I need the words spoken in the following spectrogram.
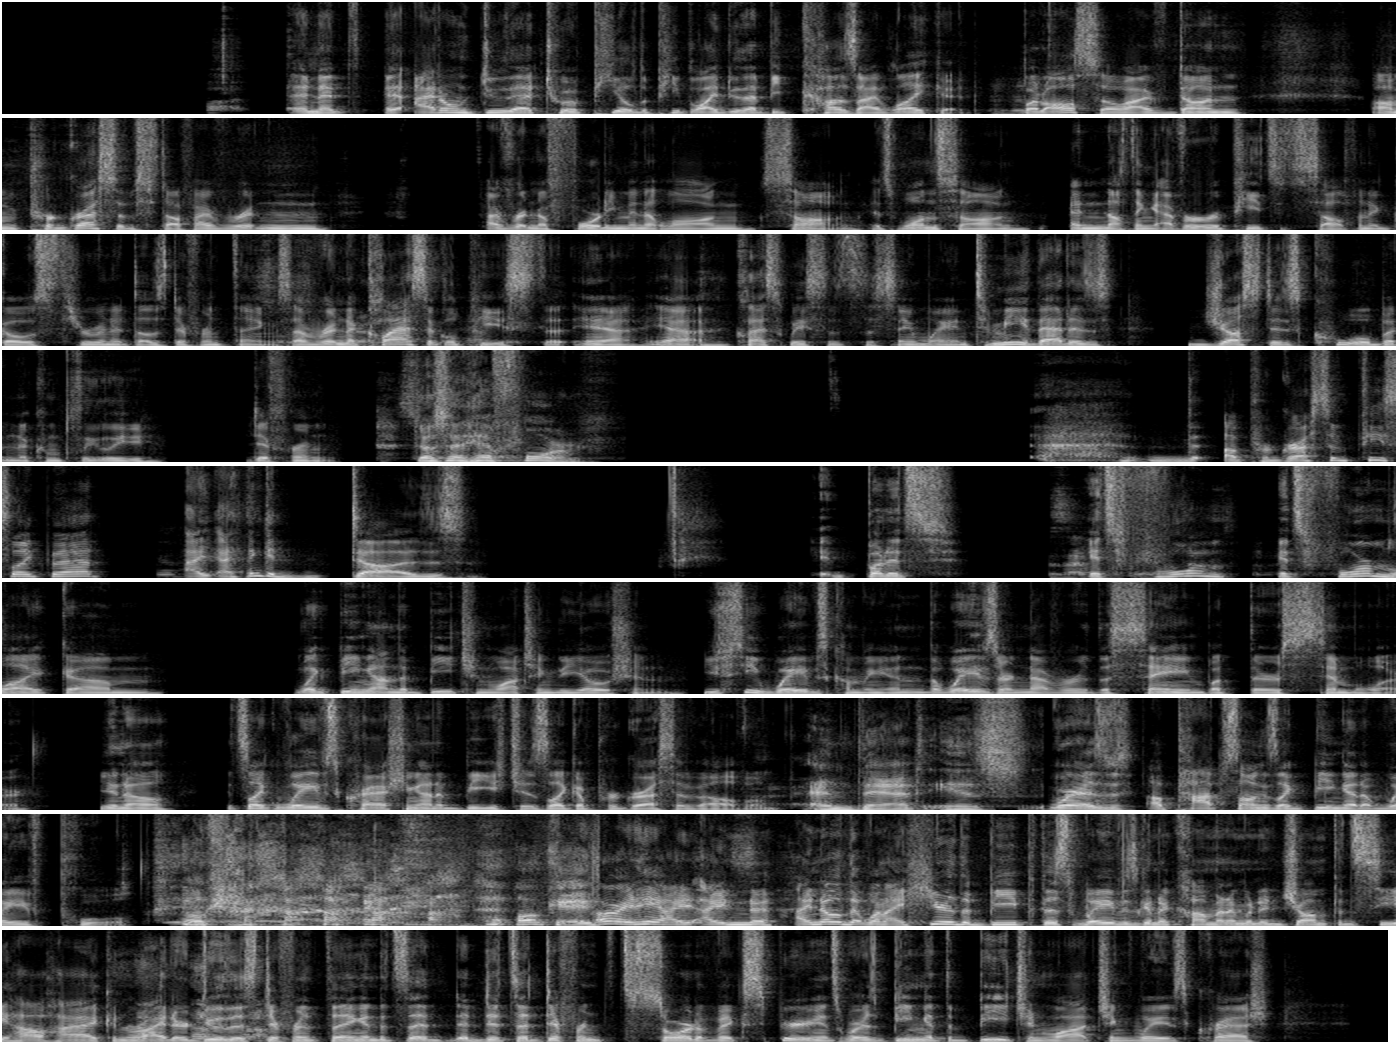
And it, I don't do that to appeal to people. I do that because I like it. But also I've done um, progressive stuff. I've written I've written a 40 minute long song. It's one song and nothing ever repeats itself and it goes through and it does different things. I've written a classical piece that yeah, yeah, classical piece that's the same way. And to me that is just as cool but in a completely different Does it have form? a progressive piece like that. I, I think it does. It- but it's it's form it's form like um like being on the beach and watching the ocean. You see waves coming in. The waves are never the same, but they're similar. You know? It's like waves crashing on a beach is like a progressive album. And that is Whereas a pop song is like being at a wave pool. okay. okay. All right, hey, I, I, know, I know that when I hear the beep, this wave is going to come and I'm going to jump and see how high I can ride or do this different thing. And it's a, it's a different sort of experience. Whereas being at the beach and watching waves crash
